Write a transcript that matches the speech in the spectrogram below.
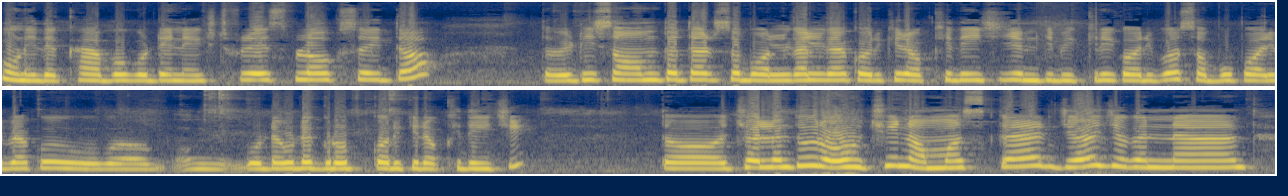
পুনি দেখা হবো গোটে নেক্সট ফ্রেশ ব্লগ সহিত তো এটি সম তো তার সব অলগা অলগা করিকি রখি দেইছি যেমতি বিক্রি করিব সবু পরিবাকু গোটে গোটে গ্রুপ করিকি রখি দেইছি তো চলন্তু রহুছি নমস্কার জয় জগন্নাথ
